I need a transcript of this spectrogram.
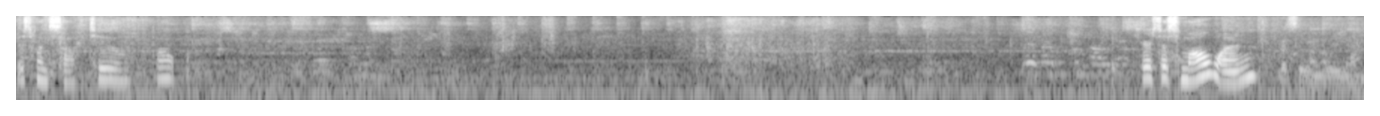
This one's soft too. Oh. Here's a small one. That's the one that we want.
